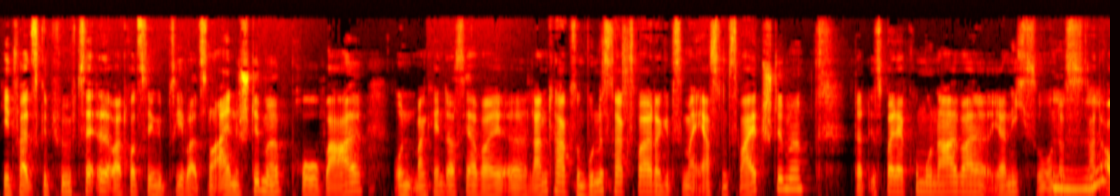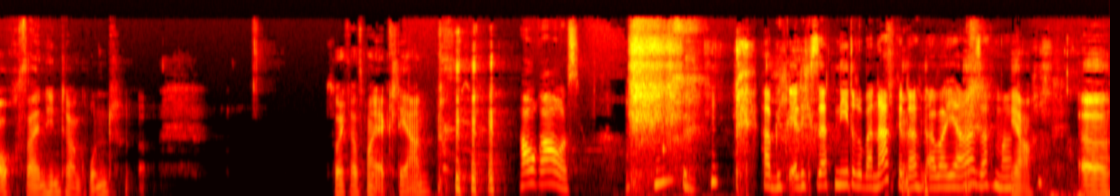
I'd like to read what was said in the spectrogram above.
Jedenfalls es gibt fünf Zettel, aber trotzdem gibt es jeweils nur eine Stimme pro Wahl. Und man kennt das ja bei äh, Landtags- und Bundestagswahl, da gibt es immer Erst- und Zweitstimme. Das ist bei der Kommunalwahl ja nicht so. Und das mhm. hat auch seinen Hintergrund. Soll ich das mal erklären? Hau raus. Habe ich ehrlich gesagt nie drüber nachgedacht, aber ja, sag mal. Ja. Äh,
